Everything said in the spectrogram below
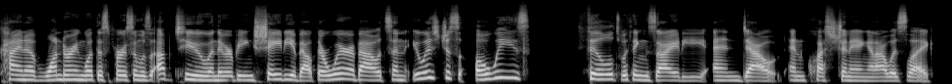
kind of wondering what this person was up to and they were being shady about their whereabouts. And it was just always filled with anxiety and doubt and questioning. And I was like,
